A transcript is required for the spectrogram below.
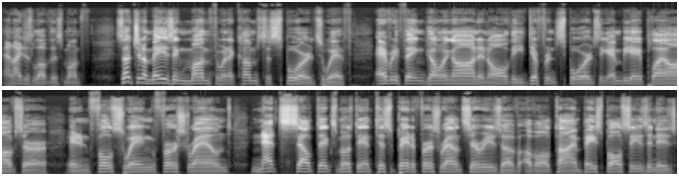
And I just love this month. Such an amazing month when it comes to sports with everything going on in all the different sports. The NBA playoffs are in full swing, first round. Nets, Celtics, most anticipated first round series of, of all time. Baseball season is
